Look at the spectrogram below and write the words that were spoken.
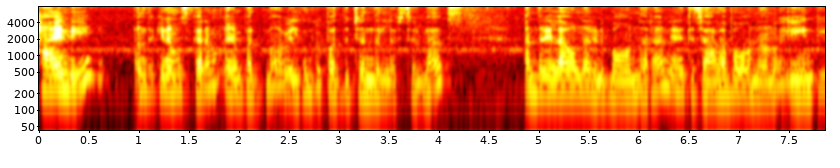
హాయ్ అండి. అందరికీ నమస్కారం. ఐఎమ్ పద్మ. వెల్కమ్ టు పద్దు చంద్ర లైఫ్ స్టైల్ బ్లాగ్స్. అందరు ఎలా ఉన్నారండి? బాగున్నారా? నేనైతే చాలా బాగున్నాను. ఏంటి?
